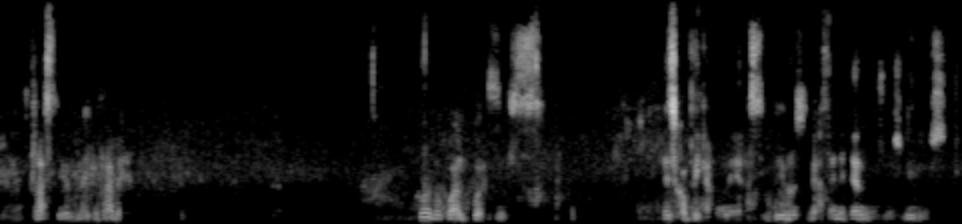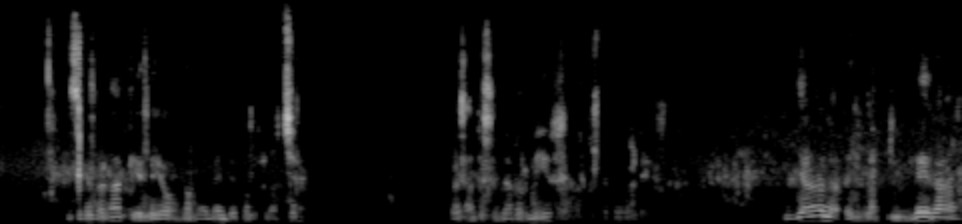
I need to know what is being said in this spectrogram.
la frase una y otra vez. Con lo cual, pues es, es complicado leer así libros, me hacen eternos los libros. Y sí que es verdad que leo normalmente por la noche. Entonces, antes de irme a dormir, pues me pongo a leer. Y ya la, la primera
